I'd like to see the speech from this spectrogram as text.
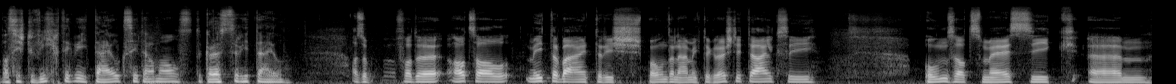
Was ist der wichtigere Teil damals, der größere Teil? Also von der Anzahl Mitarbeiter war die Bauunternehmung der grösste Teil. Gewesen. Umsatzmäßig ähm,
